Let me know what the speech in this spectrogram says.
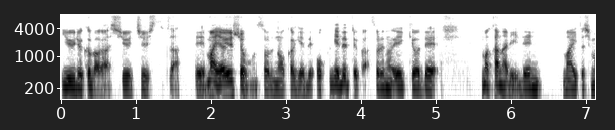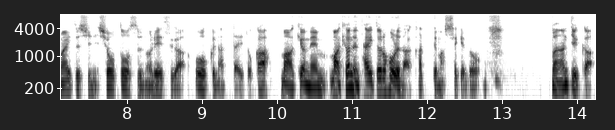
有力馬が集中しつつあって、まあ、弥生賞もそれのおかげで、おかげでというか、それの影響で、まあ、かなり連毎年毎年小頭数のレースが多くなったりとか、まあ、去年、まあ、去年タイトルホルダー勝ってましたけど、まあ、なんていうか、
